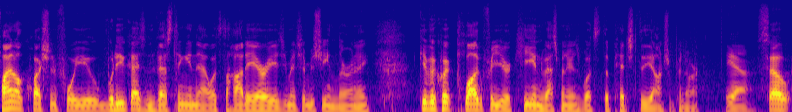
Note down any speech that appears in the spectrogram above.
Final question for you. What are you guys investing in now? What's the hot areas? You mentioned machine learning. Give a quick plug for your key investment areas. What's the pitch to the entrepreneur? Yeah, so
